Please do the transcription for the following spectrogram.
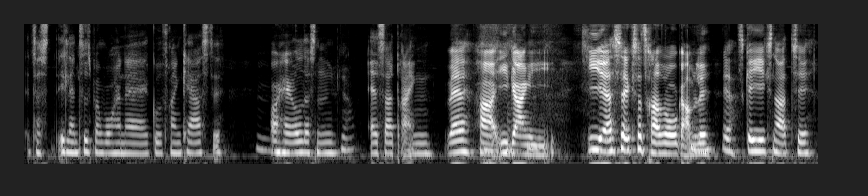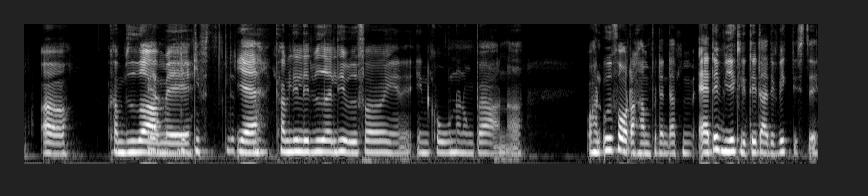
at der er et eller andet tidspunkt, hvor han er gået fra en kæreste, mm. og Harold er sådan, Ja. altså drengen, hvad har I gang i? I er 36 år gamle. Ja. Skal I ikke snart til at komme videre ja, med... Lidt gift, lidt. Ja, komme lige lidt videre i livet for en, en kone og nogle børn, og hvor han udfordrer ham på den der, "Men er det virkelig det, der er det vigtigste?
